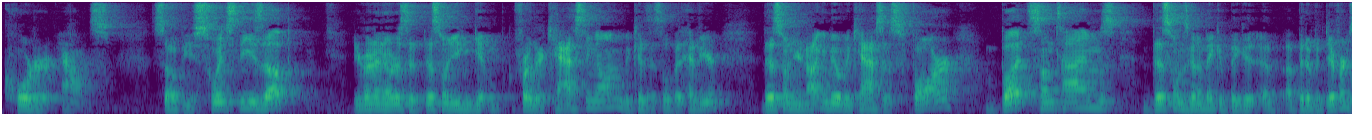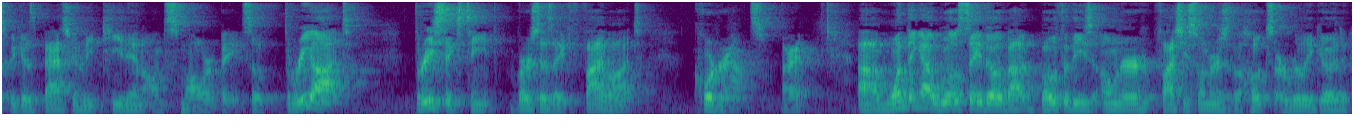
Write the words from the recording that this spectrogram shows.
quarter ounce. So if you switch these up, you're gonna notice that this one you can get further casting on because it's a little bit heavier. This one you're not gonna be able to cast as far, but sometimes this one's gonna make a big a, a bit of a difference because bass are gonna be keyed in on smaller bait. So 3 aught, 3 16th versus a 5 aught quarter ounce, all right? Um, one thing I will say though about both of these owner flashy swimmers, the hooks are really good.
